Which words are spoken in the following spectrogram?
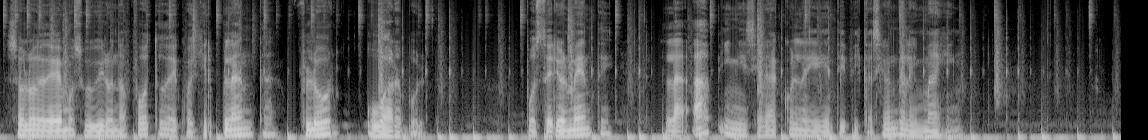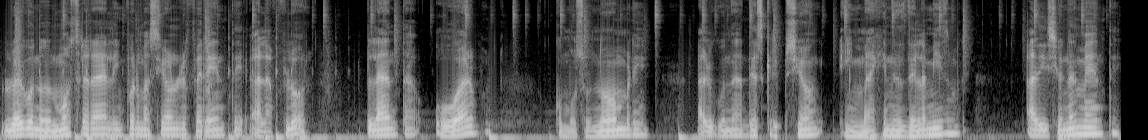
Solo debemos subir una foto de cualquier planta, flor o árbol. Posteriormente, la app iniciará con la identificación de la imagen. Luego nos mostrará la información referente a la flor, planta o árbol, como su nombre, alguna descripción e imágenes de la misma. Adicionalmente,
